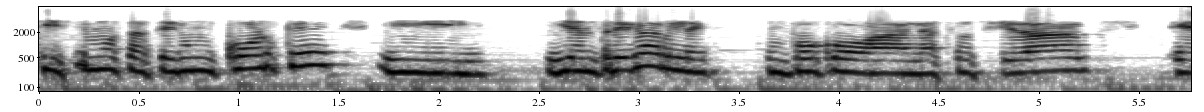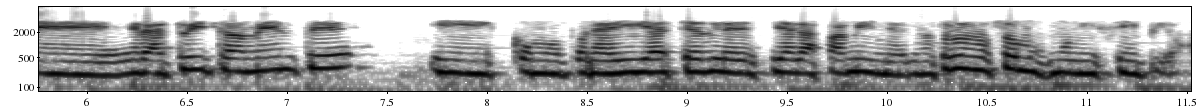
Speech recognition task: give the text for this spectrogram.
quisimos hacer un corte y, entregarle un poco a la sociedad eh, gratuitamente y como por ahí ayer le decía a la familia, nosotros no somos municipio,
